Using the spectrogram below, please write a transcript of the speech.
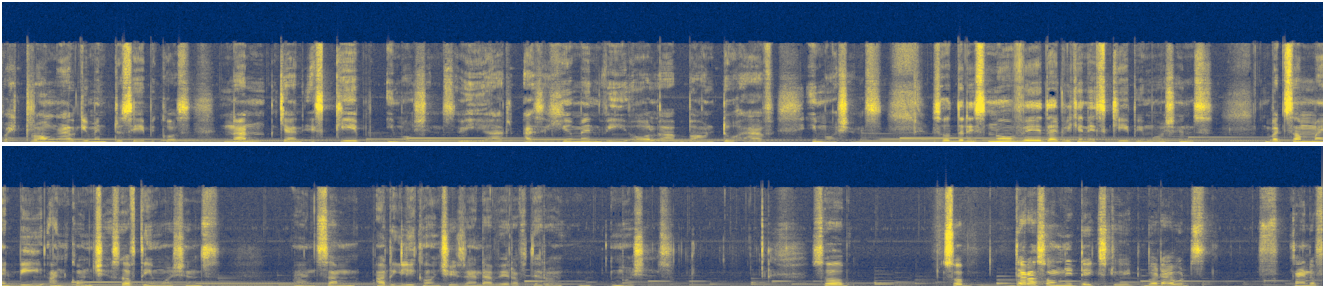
quite wrong argument to say because none can escape emotions we are as a human we all are bound to have emotions so there is no way that we can escape emotions but some might be unconscious of the emotions some are really conscious and aware of their emotions. So so there are so many takes to it but i would kind of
